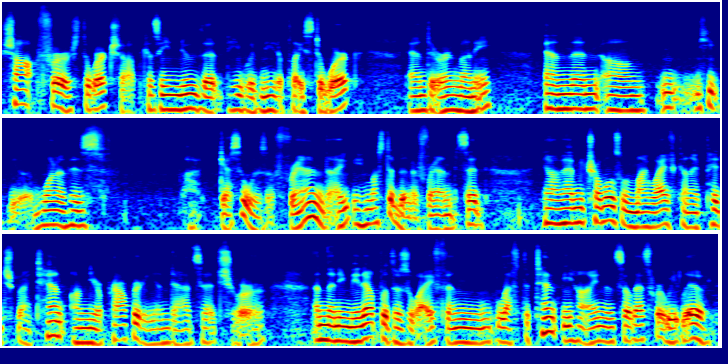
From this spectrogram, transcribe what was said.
shop first, the workshop, because he knew that he would need a place to work and to earn money. And then um, he, one of his, I guess it was a friend, I, he must have been a friend, said, you know, I'm having troubles with my wife. Can I pitch my tent on your property? And Dad said, sure. And then he made up with his wife and left the tent behind, and so that's where we lived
